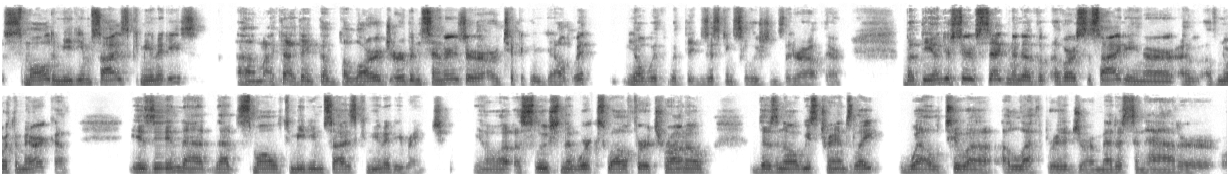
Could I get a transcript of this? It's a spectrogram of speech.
small to medium sized communities. Um, I, th- I, think the, the large urban centers are, are, typically dealt with, you know, with, with the existing solutions that are out there. But the underserved segment of, of our society and our of, of North America is in that that small to medium sized community range. You know, a, a, solution that works well for a Toronto doesn't always translate well to a, a Lethbridge or a Medicine Hat or, or, or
